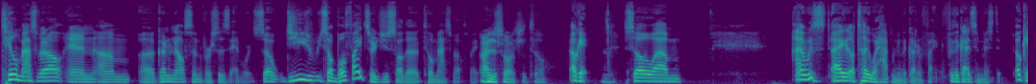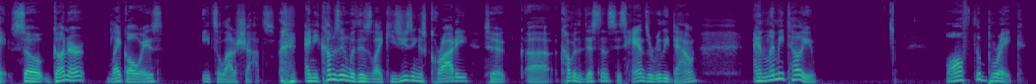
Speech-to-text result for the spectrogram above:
Till Masvidal and um, uh, Gunnar Nelson versus Edwards. So, do you, you saw both fights, or did you saw the Till Masvidal fight? I just watched the till. Okay, so um, I was. I, I'll tell you what happened in the Gunnar fight for the guys who missed it. Okay, so Gunnar, like always, eats a lot of shots, and he comes in with his like he's using his karate to uh, cover the distance. His hands are really down, and let me tell you, off the break,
